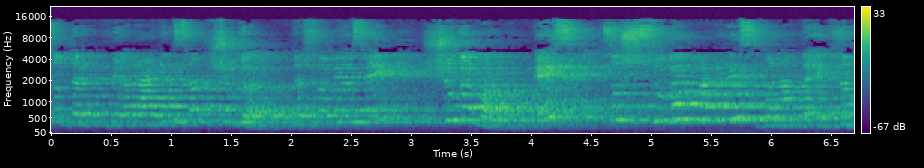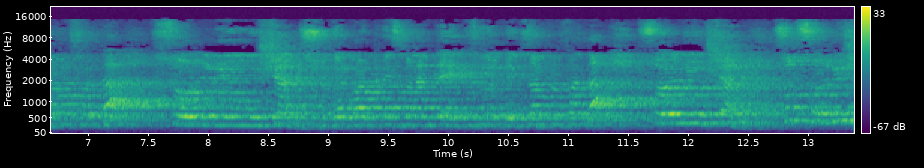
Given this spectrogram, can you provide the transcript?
So that we are adding some sugar. That's why we are saying sugar water yes sugar water is one of the example for the solution. Sugar water is one of the example for the solution. So solution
